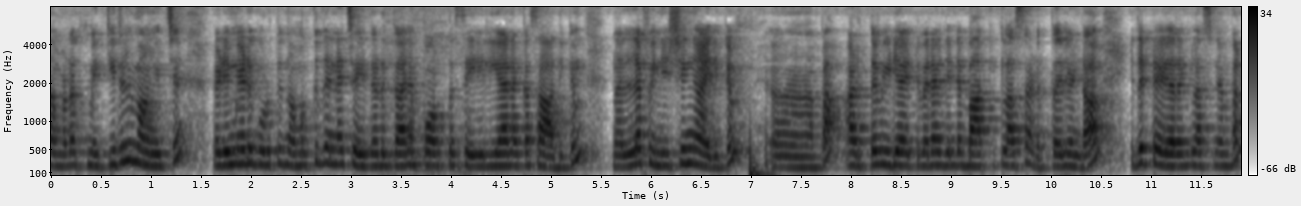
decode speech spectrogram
നമ്മുടെ മെറ്റീരിയൽ വാങ്ങിച്ച് റെഡിമെയ്ഡ് കുർത്തി നമുക്ക് തന്നെ ചെയ്തെടുക്കാനും പുറത്ത് സെയിൽ ചെയ്യാനൊക്കെ സാധിക്കും. നല്ല ഫിനിഷിംഗ് ആയിരിക്കും. അപ്പോൾ അടുത്ത വീഡിയോ ആയിട്ട് വരാം. ഇതിന്റെ ബാക്കി ക്ലാസ് അടുത്തതിലുണ്ടാവും. ഇത് ടൈലറിംഗ് ക്ലാസ് നമ്പർ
